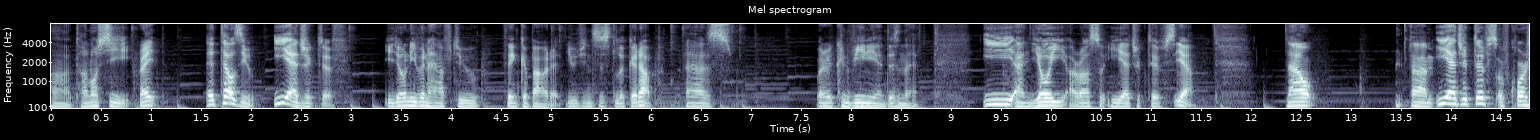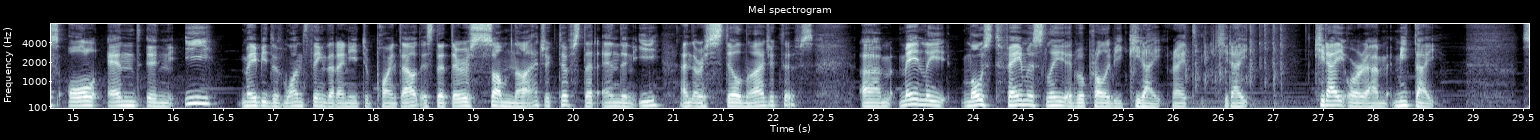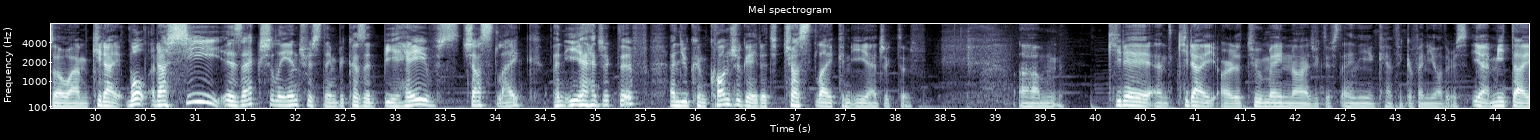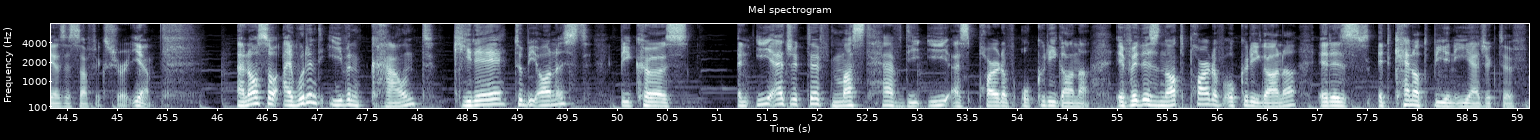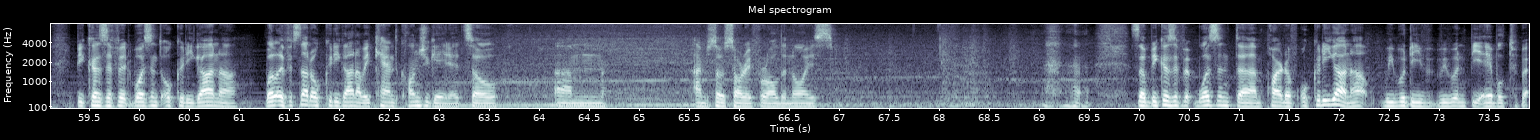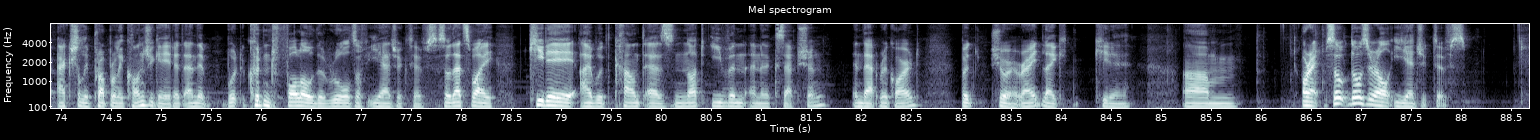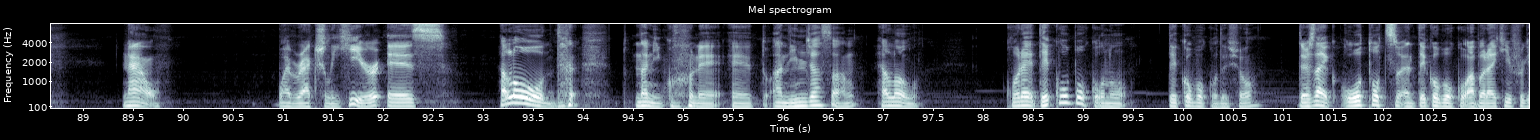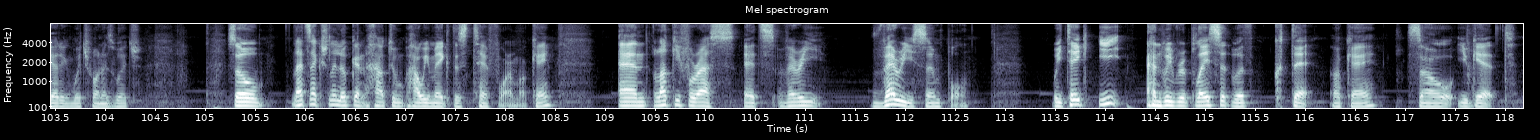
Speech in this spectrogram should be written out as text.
uh, tanoshi, right? It tells you e adjective. You don't even have to think about it. You can just look it up as very convenient, isn't it? E and yoi are also e adjectives. Yeah. Now, um, e adjectives, of course, all end in e. Maybe the one thing that I need to point out is that there are some na adjectives that end in e and are still na adjectives. Um, mainly, most famously, it will probably be kirai, right? Kirai. Kirai or um, mitai. So, um, kirai. Well, rashi is actually interesting because it behaves just like an e adjective and you can conjugate it just like an e adjective. Um, kire and kirai are the two main adjectives, and you can't think of any others. Yeah, mitai as a suffix, sure. Yeah. And also, I wouldn't even count kire, to be honest, because an e adjective must have the e as part of okurigana. If it is not part of okurigana, it is it cannot be an e adjective because if it wasn't okurigana, well, if it's not okurigana, we can't conjugate it. So, um, I'm so sorry for all the noise. so because if it wasn't um, part of okurigana, we would we wouldn't be able to actually properly conjugate it, and it would, couldn't follow the rules of e adjectives. So that's why kire I would count as not even an exception in that regard. But sure, right? Like kire. Um, all right. So those are all e adjectives. Now, why we're actually here is hello. 何これえっ、ー、と、あ、忍者さん ?Hello. これ、デコボコのデコボコでしょ There's like Ototsu and Dekoboko, but I keep forgetting which one is which. So let's actually look at how to how we make this te form, okay? And lucky for us, it's very, very simple. We take i and we replace it with kute, okay? So you get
